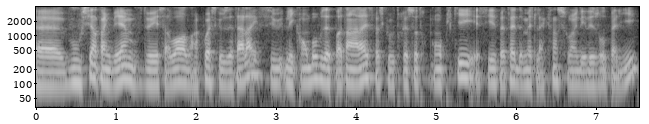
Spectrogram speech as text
Euh, vous aussi, en tant que DM, vous devez savoir dans quoi est-ce que vous êtes à l'aise. Si les combats, vous n'êtes pas tant à l'aise parce que vous trouvez ça trop compliqué, essayez peut-être de mettre l'accent sur un des deux autres paliers.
